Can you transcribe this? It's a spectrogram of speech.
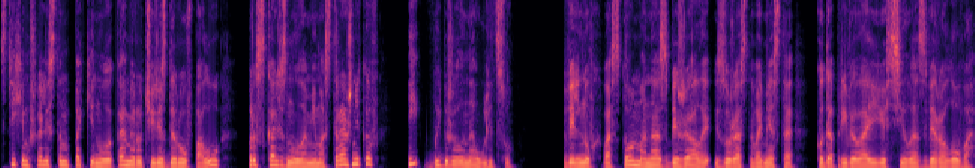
с тихим шелестом покинула камеру через дыру в полу, проскользнула мимо стражников и выбежала на улицу. Вильнув хвостом, она сбежала из ужасного места, куда привела ее сила зверолова.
